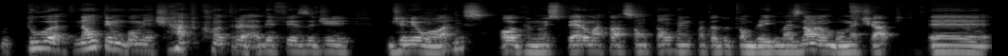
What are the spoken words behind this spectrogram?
o Tua não tem um bom matchup contra a defesa de, de New Orleans. Óbvio, não espero uma atuação tão ruim quanto a do Tom Brady, mas não é um bom matchup. É,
